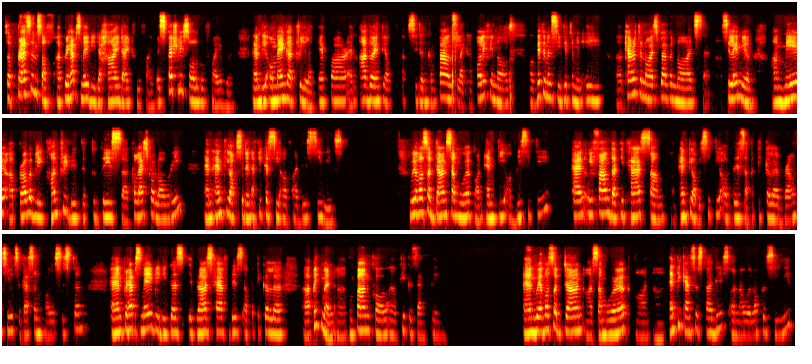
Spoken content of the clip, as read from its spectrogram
So presence of uh, perhaps maybe the high dietary fiber, especially soluble fiber, and the omega-3 like EPA and other antioxidant compounds like polyphenols, uh, vitamin C, vitamin E, uh, carotenoids, flavonoids, and uh, selenium may probably contribute to this cholesterol lowering and antioxidant efficacy of these seaweeds. We have also done some work on anti-obesity, and we found that it has some anti-obesity of this particular brown seaweed, the Sargassum polycystum, and perhaps maybe because it does have this uh, particular uh, pigment uh, compound called uh, And we have also done uh, some work on uh, anti-cancer studies on our local seaweed.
